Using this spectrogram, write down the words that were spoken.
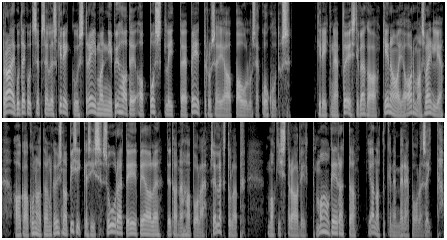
praegu tegutseb selles kirikus Treimanni pühade apostlite Peetruse ja Pauluse kogudus kirik näeb tõesti väga kena ja armas välja, aga kuna ta on ka üsna pisike, siis suure tee peale teda näha pole. selleks tuleb magistraalilt maha keerata ja natukene mere poole sõita.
